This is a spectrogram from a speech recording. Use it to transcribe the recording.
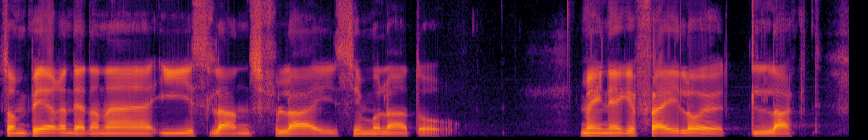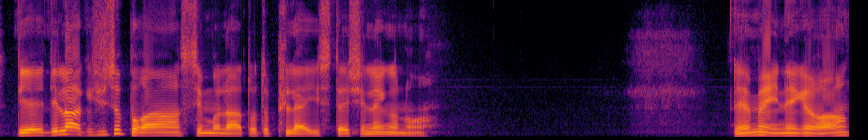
Som bedre enn det denne Islands Fly Simulator. mener jeg er feil og ødelagt. De, de lager ikke så bra simulator til PlayStation lenger nå. Det mener jeg er rart.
